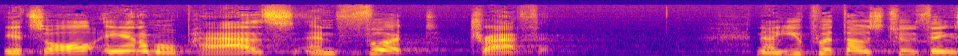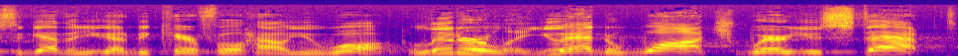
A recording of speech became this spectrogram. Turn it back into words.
It's all animal paths and foot traffic. Now, you put those two things together, and you got to be careful how you walk. Literally, you had to watch where you stepped.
